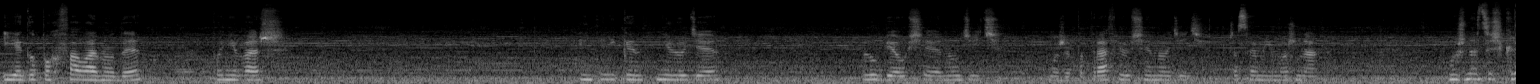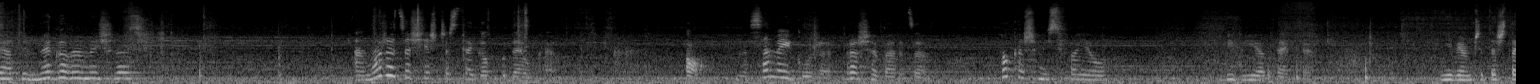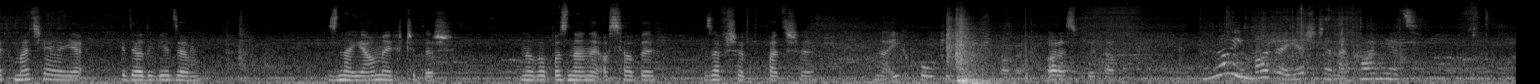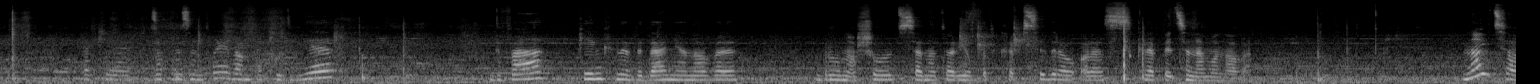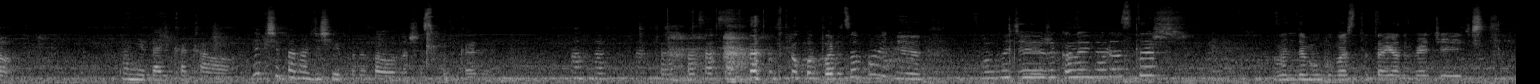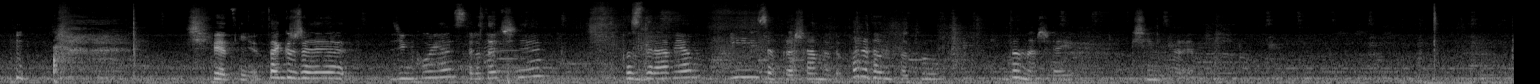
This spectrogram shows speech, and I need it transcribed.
i jego pochwała nudy, ponieważ inteligentni ludzie lubią się nudzić, może potrafią się nudzić. Czasami można, można coś kreatywnego wymyśleć. A może coś jeszcze z tego pudełka? O, na samej górze, proszę bardzo. Pokaż mi swoją bibliotekę. Nie wiem, czy też tak macie, ale ja, gdy odwiedzam znajomych, czy też nowo poznane osoby, zawsze patrzę na ich półki książkowe oraz płytowe. No i może jeszcze na koniec takie, zaprezentuję Wam takie dwie, dwa piękne wydania nowe Bruno Schulz, Sanatorium pod Klepsydrą oraz sklepy cynamonowe. No i co, Panie Daj Kakao, jak się Panu dzisiaj podobało nasze spotkanie? Było bardzo fajnie. Mam nadzieję, że kolejny raz też będę mógł Was tutaj odwiedzić. Świetnie, także dziękuję serdecznie, pozdrawiam i zapraszamy do Paradonto tu, do naszej księgarni.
